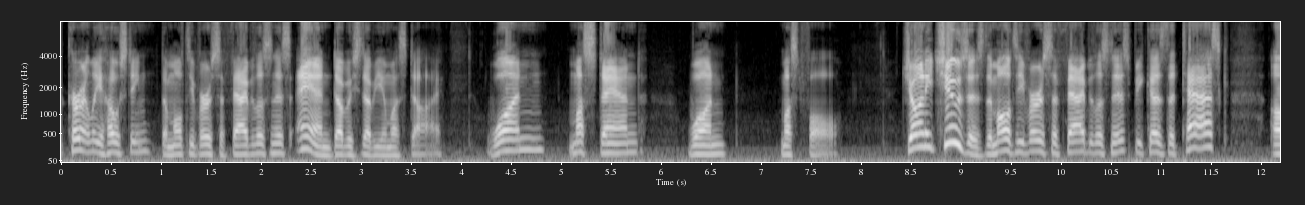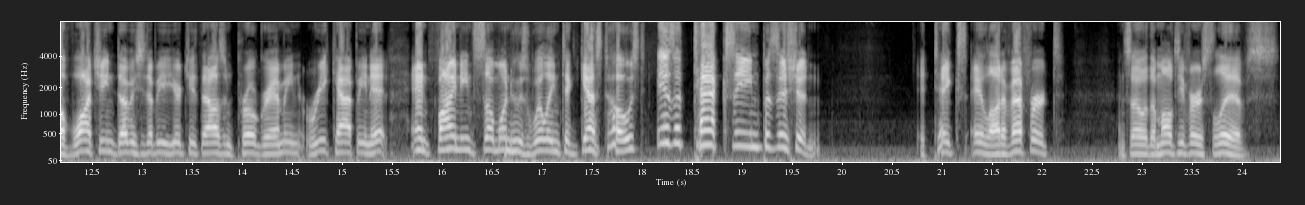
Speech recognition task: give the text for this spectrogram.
currently hosting the Multiverse of Fabulousness and WCW Must Die. One must stand, one must fall. Jonnie chooses the Multiverse of Fabulousness because the task of watching WCW Year 2000 programming, recapping it, and finding someone who's willing to guest host is a taxing position. It takes a lot of effort. And so the multiverse lives,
